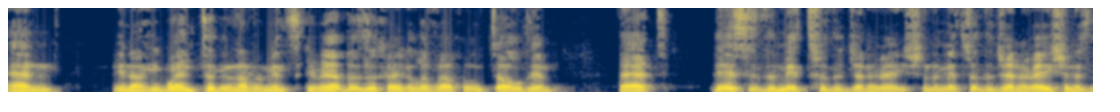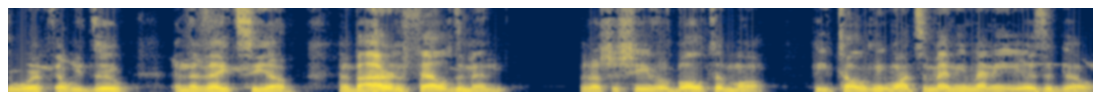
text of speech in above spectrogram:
and you know, he went to the Novominsker Rebbe, Zechayna Levroch, who told him that this is the mitzvah of the generation. The mitzvah of the generation is the work that we do in the Veit Zion. Rabbi Aaron Feldman, the Rosh Yeshiva of Baltimore, he told me once many, many years ago,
